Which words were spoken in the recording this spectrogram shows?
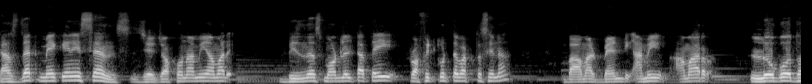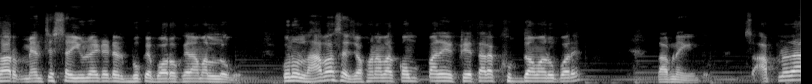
does that make any sense যে যখন আমি আমার বিজনেস মডেলটাতেই প্রফিট করতে পারতেছি না, বা আমার ব্র্যান্ডিং আমি আমার লোগো ধর ম্যানচেস্টার ইউনাইটেডের বুকে বড় করে আমার লোগো কোনো লাভ আছে যখন আমার কোম্পানির ক্রেতারা ক্ষুব্ধ আমার উপরে? লাভ নাই কিন্তু। আপনারা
